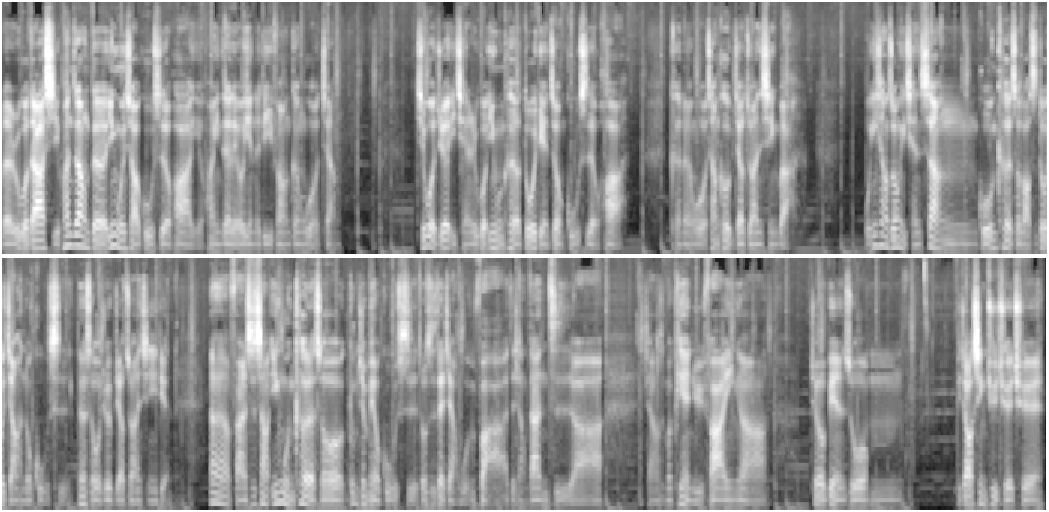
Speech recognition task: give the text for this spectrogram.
好的，如果大家喜欢这样的英文小故事的话，也欢迎在留言的地方跟我讲。其实我觉得以前如果英文课有多一点这种故事的话，可能我上课会比较专心吧。我印象中以前上国文课的时候，老师都会讲很多故事，那时候我就会比较专心一点。那反而是上英文课的时候，根本就没有故事，都是在讲文法啊，在讲单字啊，讲什么片语发音啊，就变成说，嗯，比较兴趣缺缺。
